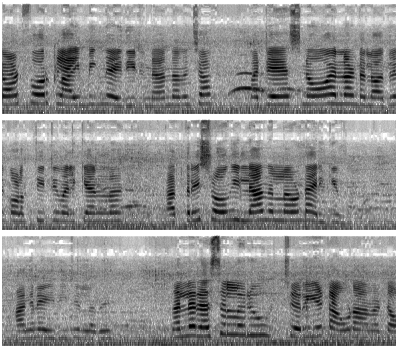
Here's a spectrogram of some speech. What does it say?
നോട്ട് ഫോർ ക്ലൈംബിംഗ് എന്ന് എഴുതിയിട്ടുണ്ട്. എന്താണെന്ന് വെച്ചാൽ മറ്റേ സ്നോ എല്ലാം ഉണ്ടല്ലോ അതിൽ കൊളത്തിയിട്ട് വലിക്കാനുള്ള അത്രയും സ്ട്രോങ് ഇല്ല എന്നുള്ളതുകൊണ്ടായിരിക്കും അങ്ങനെ എഴുതിയിട്ടുള്ളത്. നല്ല രസമുള്ളൊരു ചെറിയ ടൗൺ ആണ് കേട്ടോ.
